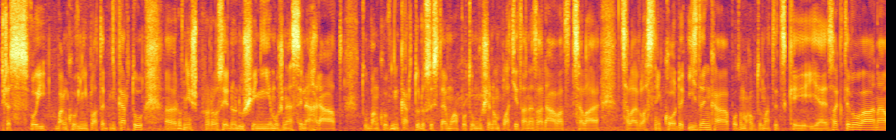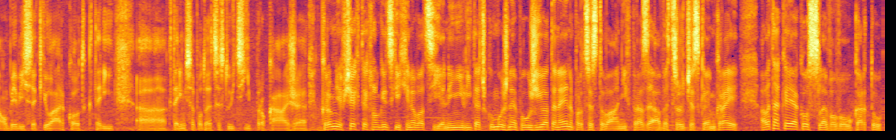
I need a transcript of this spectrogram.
přes svoji bankovní platební kartu. Uh, rovněž pro rozjednodušení je možné si nahrát tu bankovní kartu do systému a potom už jenom platit a nezadávat celé, celé vlastně kódy. Jízdenka potom automaticky je zaktivována, objeví se QR kód, který, uh, kterým se poté cestující prokáže. Kromě všech technologických inovací je nyní lítačku možné používáte nejen pro cestování v Praze a ve středočeském kraji, ale také jako slevovou kartu.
